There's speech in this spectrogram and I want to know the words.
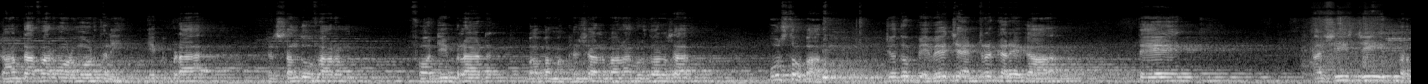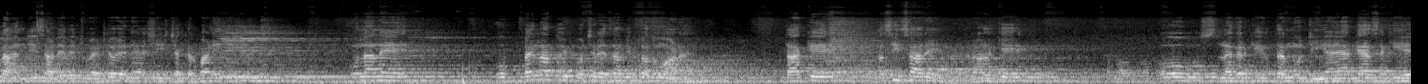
ਕਾਂਤਾ ਫਾਰਮ ਔਰ ਮੋਰਥਲੀ। ਇੱਕ ਪੜਾ ਫਿਰ ਸੰਧੂ ਫਾਰਮ, ਫੌਜੀ ਪਲਾਟ, ਬਾਬਾ ਮੱਖਣ ਸ਼ਾਹ ਲਬਾਣਾ ਗੁਰਦੁਆਰਾ ਸਾਹਿਬ। ਉਸ ਤੋਂ ਬਾਅਦ ਜਦੋਂ ਭੇਵੇ ਚ ਐਂਟਰ ਕਰੇਗਾ ਤੇ ਆਸ਼ੀਸ਼ ਜੀ, ਪ੍ਰਧਾਨ ਜੀ ਸਾਡੇ ਵਿੱਚ ਬੈਠੇ ਹੋਏ ਨੇ ਆਸ਼ੀਸ਼ ਚੱਕਰਪਾਣੀ ਜੀ। ਉਹਨਾਂ ਨੇ ਉਹ ਪਹਿਲਾਂ ਤੋਂ ਹੀ ਪੁੱਛ ਰਹੇ ਸਨ ਵੀ ਕਦੋਂ ਆਣਾ ਤਾਂ ਕਿ ਅਸੀਂ ਸਾਰੇ ਰਲ ਕੇ ਉਹ ਉਸ ਨਗਰ ਕੀਰਤਨ ਨੂੰ ਜੀ ਆਇਆਂ ਕਹਿ ਸਕੀਏ,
